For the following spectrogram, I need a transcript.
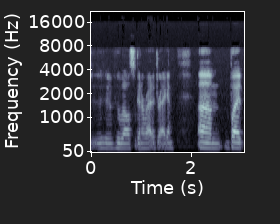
who else is going to ride a dragon. Um, but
